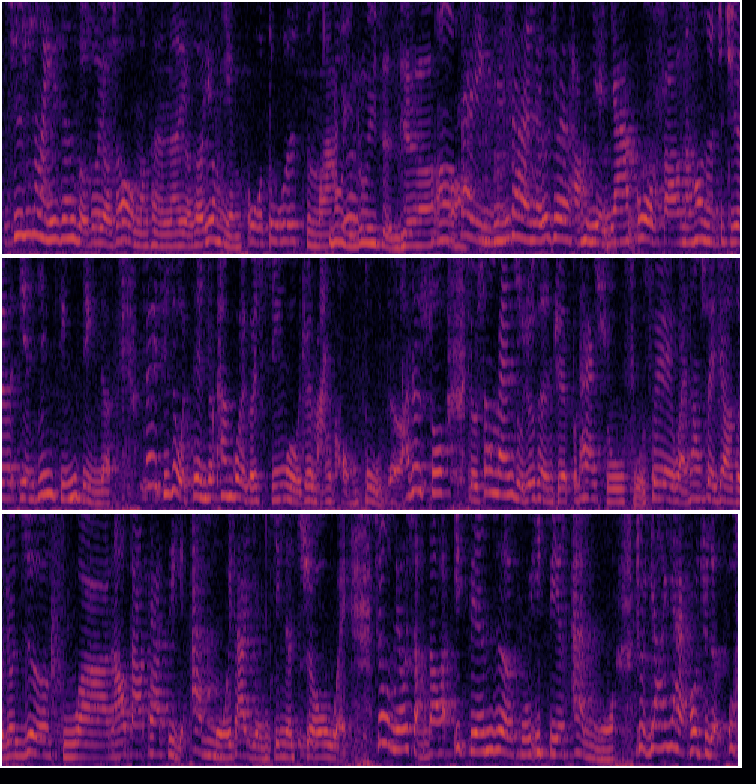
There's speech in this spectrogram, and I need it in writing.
其实就像医生所说，有时候我们可能呢，有时候用眼过度或者什么啊，录影录一整天啊，嗯，戴隐形戴很久就觉得好像眼压过高，然后呢就觉得眼睛紧紧的。所以其实我之前就看过。一个新闻我觉得蛮恐怖的，他就说有上班族就可能觉得不太舒服，所以晚上睡觉的时候就热敷啊，然后搭配他自己按摩一下眼睛的周围，结果没有想到他一边热敷一边按摩，就压一压以后觉得哇，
